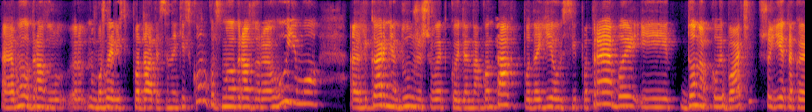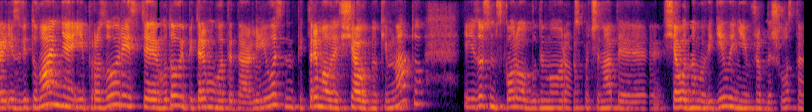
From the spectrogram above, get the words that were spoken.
е, ми одразу ну, можливість податися на якийсь конкурс, ми одразу реагуємо. Е, Лікарня дуже швидко йде на контакт, подає усі потреби, і донор, коли бачить, що є таке і звітування, і прозорість, е, готовий підтримувати далі. І ось ми підтримали ще одну кімнату, і зовсім скоро будемо розпочинати ще в одному відділенні, вже буде шоста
